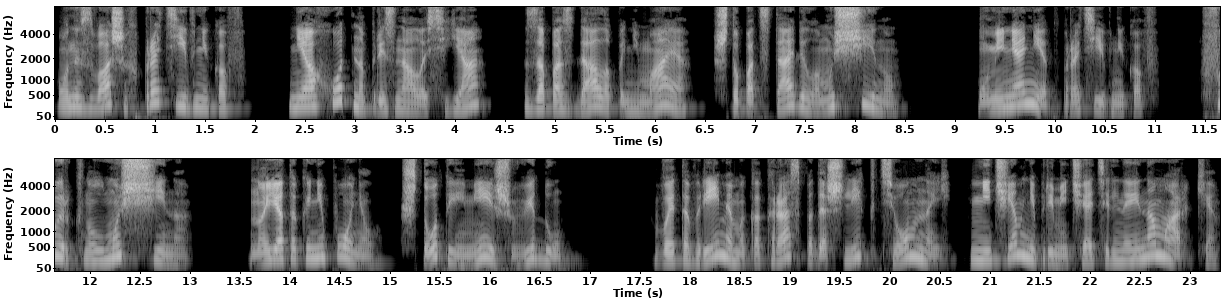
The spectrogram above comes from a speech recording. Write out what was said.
он из ваших противников. Неохотно призналась я, запоздала, понимая, что подставила мужчину. «У меня нет противников», — фыркнул мужчина. «Но я так и не понял, что ты имеешь в виду?» В это время мы как раз подошли к темной, ничем не примечательной иномарке.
